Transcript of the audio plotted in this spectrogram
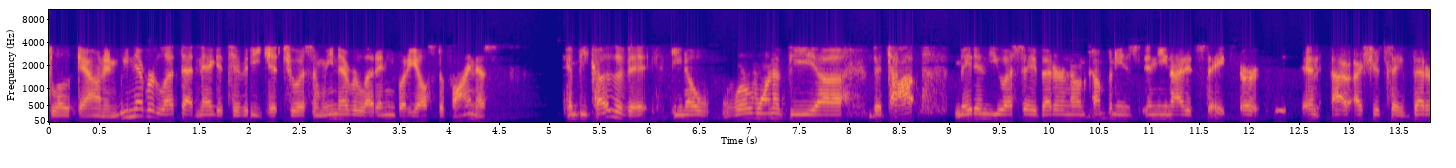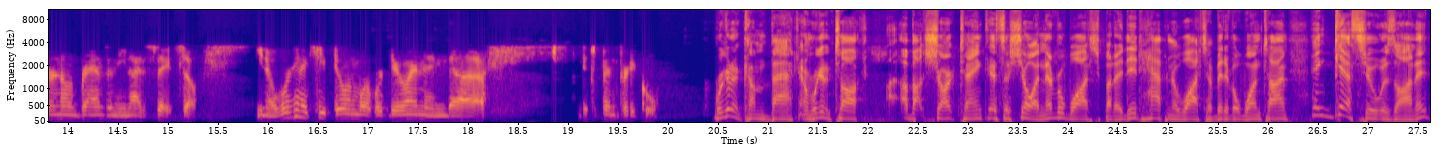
slowed down. And we never let that negativity get to us and we never let anybody else define us. And because of it, you know, we're one of the, uh, the top made in the USA veteran owned companies in the United States, or, and I, I should say veteran owned brands in the United States. So, you know, we're going to keep doing what we're doing, and uh, it's been pretty cool. We're going to come back and we're going to talk about Shark Tank. It's a show I never watched, but I did happen to watch a bit of it one time. And guess who was on it?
